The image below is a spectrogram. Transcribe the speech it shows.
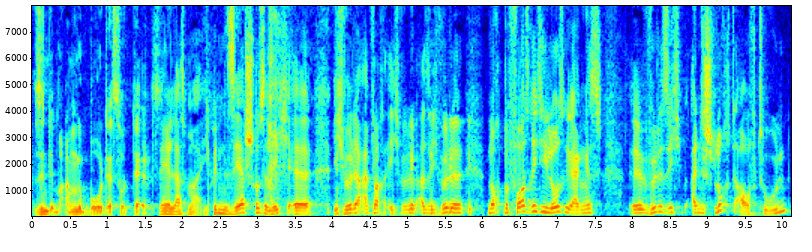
sind im Angebot des Hotels. Nee, lass mal. Ich bin sehr schusselig. Äh, Ich würde einfach, ich würde, also ich würde noch bevor es richtig losgegangen ist, äh, würde sich eine Schlucht auftun,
